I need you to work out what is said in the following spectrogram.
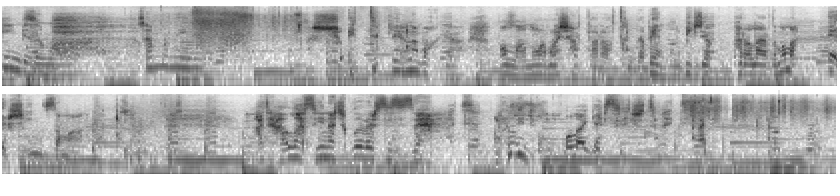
Şeyin bir zamanı. Sen bana in. Şu ettiklerine bak ya. Vallahi normal şartlar altında ben bunu bir güzel paralardım ama her şeyin zamanı. Hadi Allah zihin açıklığı versin size. Hadi. Ama ne diyorum kolay gelsin işte. Hadi. Hadi.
